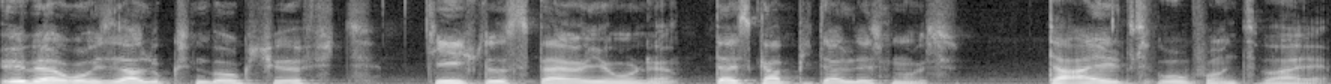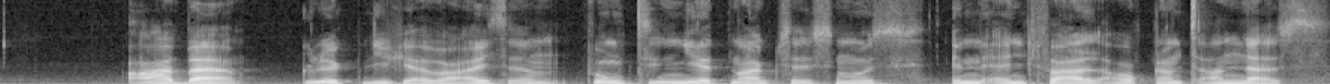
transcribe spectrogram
über Rosa Luxemburgs Schrift Die Schlussperiode des Kapitalismus Teil 2 von 2 Aber glücklicherweise funktioniert Marxismus im Endfall auch ganz anders,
